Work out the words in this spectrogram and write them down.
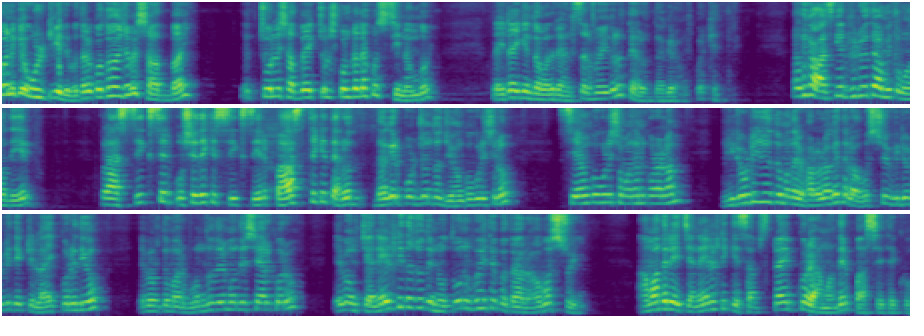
মানে কি? উল্টিয়ে দেবো। তাহলে কত হয়ে যাবে? সাত বাই একচল্লিশ, সাত বাই একচল্লিশ কোনটা? দেখো, সি নম্বর। এটাই কিন্তু আমাদের অ্যান্সার হয়ে গেল তেরো দাগের অঙ্কের ক্ষেত্রে। দেখো, আজকের ভিডিওতে আমি তোমাদের ক্লাস সিক্সের কোষে দেখে সিক্সের পাঁচ থেকে তেরো দাগের পর্যন্ত যে অঙ্কগুলি ছিল, সেই অঙ্কগুলি সমাধান করালাম। ভিডিওটি যদি তোমাদের ভালো লাগে, তাহলে অবশ্যই ভিডিওটিতে একটি লাইক করে দিও এবং তোমার বন্ধুদের মধ্যে শেয়ার করো। এবং চ্যানেলটিতে যদি নতুন হয়ে থাকো, তাহলে অবশ্যই আমাদের এই চ্যানেলটিকে সাবস্ক্রাইব করে আমাদের পাশে থেকো।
